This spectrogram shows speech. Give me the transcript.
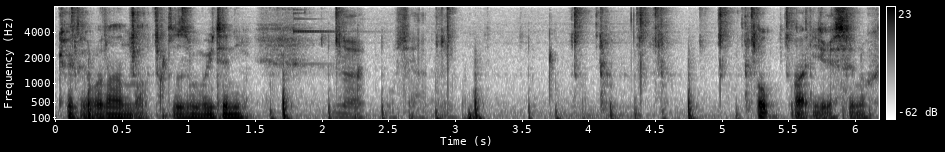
krijg er wel aan, maar dat is de moeite niet. Nee, waarschijnlijk niet. Oh, ah, hier is er nog.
